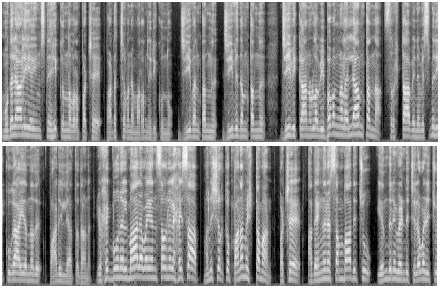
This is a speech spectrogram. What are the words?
മുതലാളിയെയും സ്നേഹിക്കുന്നവർ പക്ഷേ പടച്ചവനെ മറന്നിരിക്കുന്നു. ജീവൻ തന്ന് ജീവിതം തന്ന് ജീവിക്കാനുള്ള വിഭവങ്ങളെല്ലാം തന്ന സൃഷ്ടാവിനെ വിസ്മരിക്കുക എന്നത് പാടില്ലാത്തതാണ്. യുഹെബൂനൽ മാലവയൻ സൗനൽ ഹൈസാബ് മനുഷ്യർക്ക് പണം ഇഷ്ടമാണ് പക്ഷേ അതെങ്ങനെ സമ്പാദിച്ചു എന്തിനു വേണ്ടി ചിലവഴിച്ചു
